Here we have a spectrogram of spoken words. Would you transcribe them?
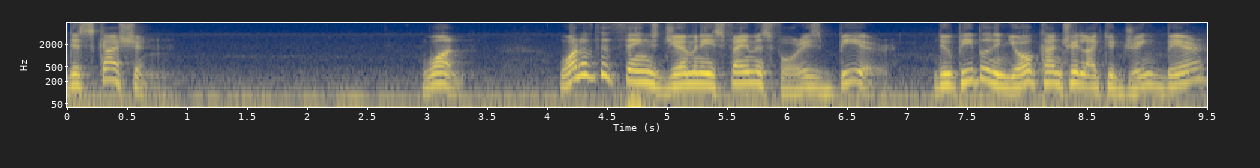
Discussion 1. One of the things Germany is famous for is beer. Do people in your country like to drink beer?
